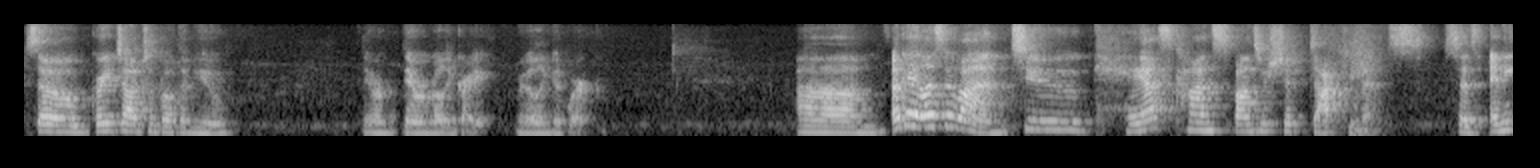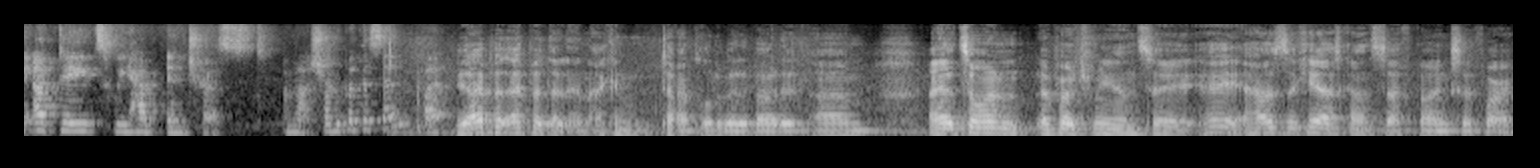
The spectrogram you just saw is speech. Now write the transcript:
So great job to both of you. They were they were really great, really good work. Um, okay, let's move on to CHAOSScon sponsorship documents. Says any updates, we have interest. I'm not sure who put this in, but Yeah, I put I put that in. I can talk a little bit about it. Um, I had someone approach me and say, "Hey, how's the CHAOSScon stuff going so far?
